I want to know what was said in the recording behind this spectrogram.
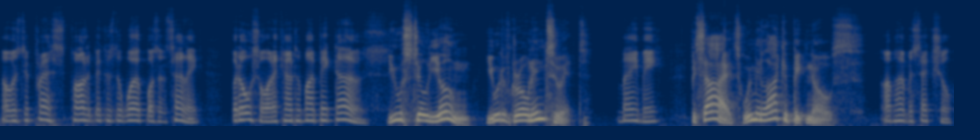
I was depressed, partly because the work wasn't selling, but also on account of my big nose. You were still young. You would have grown into it. Maybe. Besides, women like a big nose. I'm homosexual.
